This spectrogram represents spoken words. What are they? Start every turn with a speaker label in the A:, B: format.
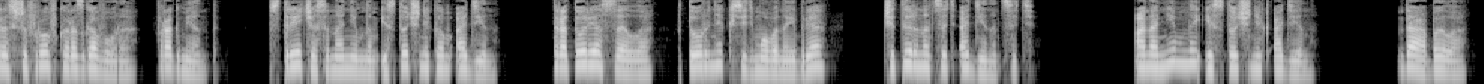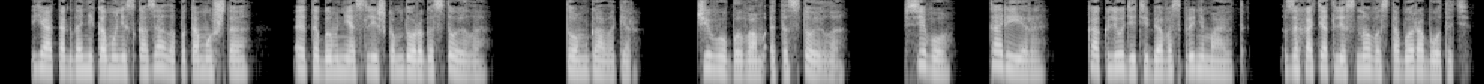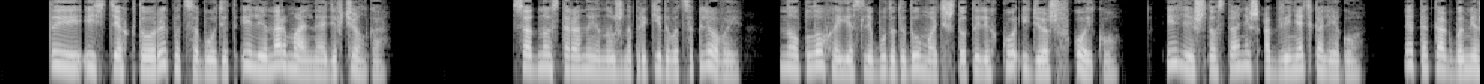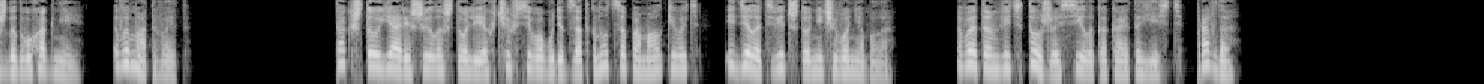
A: Расшифровка разговора. Фрагмент. Встреча с анонимным источником 1. Тротория Селла. Вторник, 7 ноября, 14.11. Анонимный источник 1. Да, было. Я тогда никому не сказала, потому что это бы мне слишком дорого стоило. Том Галагер. Чего бы вам это стоило? Всего. Карьеры. Как люди тебя воспринимают. Захотят ли снова с тобой работать. Ты из тех, кто рыпаться будет, или нормальная девчонка? С одной стороны, нужно прикидываться клёвой, но плохо, если будут думать, что ты легко идешь в койку. Или что станешь обвинять коллегу. Это как бы между двух огней. Выматывает. Так что я решила, что легче всего будет заткнуться, помалкивать и делать вид, что ничего не было. В этом ведь тоже сила какая-то есть, правда?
